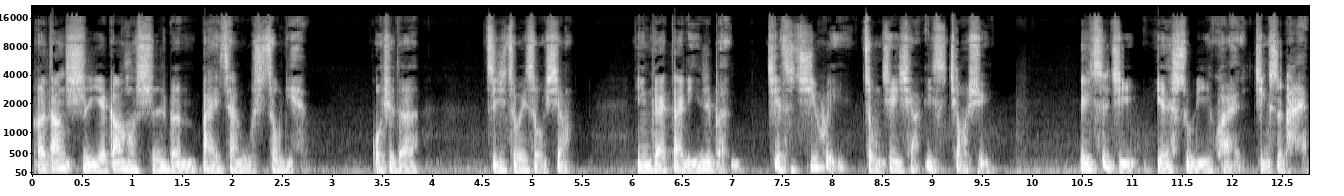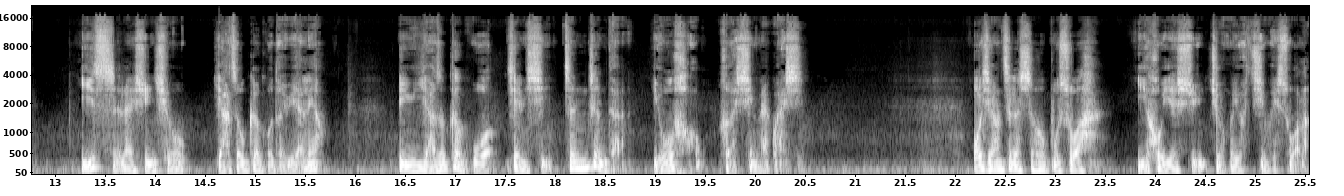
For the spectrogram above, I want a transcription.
而当时也刚好是日本败战五十周年，我觉得自己作为首相，应该带领日本借此机会总结一下历史教训，给自己也树立一块警示牌，以此来寻求亚洲各国的原谅，并与亚洲各国建立起真正的友好和信赖关系。我想这个时候不说啊，以后也许就没有机会说了。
